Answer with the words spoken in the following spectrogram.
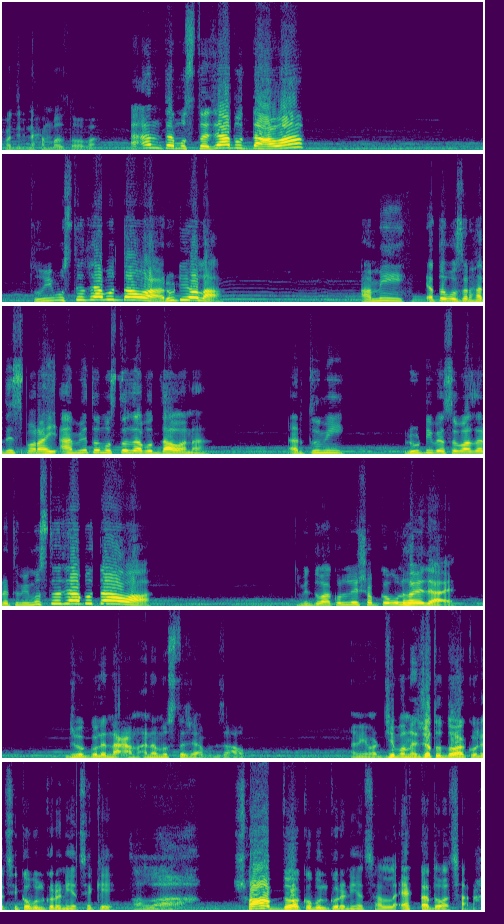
আহমদ ইবনে হাম্বল তওবা। আনতা মুস্তাজাবুদ দাওয়া? তুমি মুস্তাজাবুদ দাওয়া রুটিওয়ালা। আমি এত বছর হাদিস পড়াই আমি তো মুস্তাজাবুদ দাওয়া না। আর তুমি রুটি বেচো বাজারে তুমি মুস্তাজাবুদ দাওয়া। তুমি দোয়া করলে সব কবুল হয়ে যায়। যুবক বলে না আনা মুস্তাজাবুদ দাও আমি আমার জীবনে যত দোয়া করেছি কবুল করে নিয়েছে কে? আল্লাহ। সব দোয়া কবুল করে নিয়েছে আল্লাহ একটা দোয়া ছাড়া।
